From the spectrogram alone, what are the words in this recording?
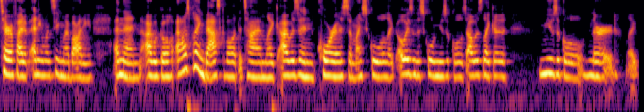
terrified of anyone seeing my body. And then I would go and I was playing basketball at the time. Like I was in chorus in my school, like always in the school musicals. I was like a musical nerd. Like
